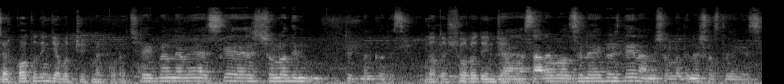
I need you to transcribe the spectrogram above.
স্যার কতদিন যাবত ট্রিটমেন্ট করেছেন? ট্রিটমেন্ট আমি আজকে ষোলো দিন ট্রিটমেন্ট করেছি। গত ষোলো দিন যাবত হ্যাঁ, স্যারে বলছিল একুশ দিন আমি ষোলো দিনে সুস্থ হয়ে গেছি।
